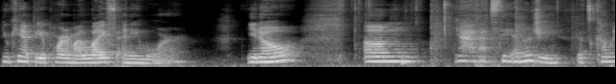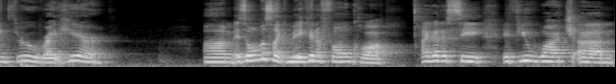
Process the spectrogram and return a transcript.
you can't be a part of my life anymore. You know? Um yeah that's the energy that's coming through right here. Um it's almost like making a phone call. I got to see if you watch, um,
